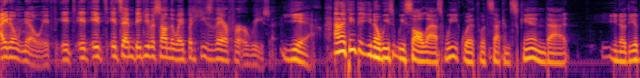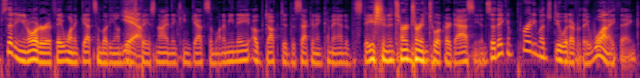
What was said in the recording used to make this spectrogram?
I don't know if it, it, it, it's ambiguous on the way, but he's there for a reason. Yeah, and I think that you know we we saw last week with with Second Skin that you know the Obsidian Order, if they want to get somebody on yeah. Deep Space Nine, they can get someone. I mean, they abducted the second in command of the station and turned her into a Cardassian, so they can pretty much do whatever they want. I think.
